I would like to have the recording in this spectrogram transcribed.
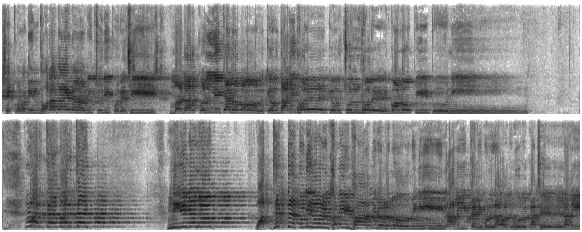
সে কোনোদিন ধরা দেয় না, আমি চুরি করেছিস। মার্ডার করলি কেন বল? কেউ দাড়ি ধরে, কেউ চুল ধরে, গণপিটুনি। মারতে মারতে নিয়ে গেল খলিফা কাছে আলী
